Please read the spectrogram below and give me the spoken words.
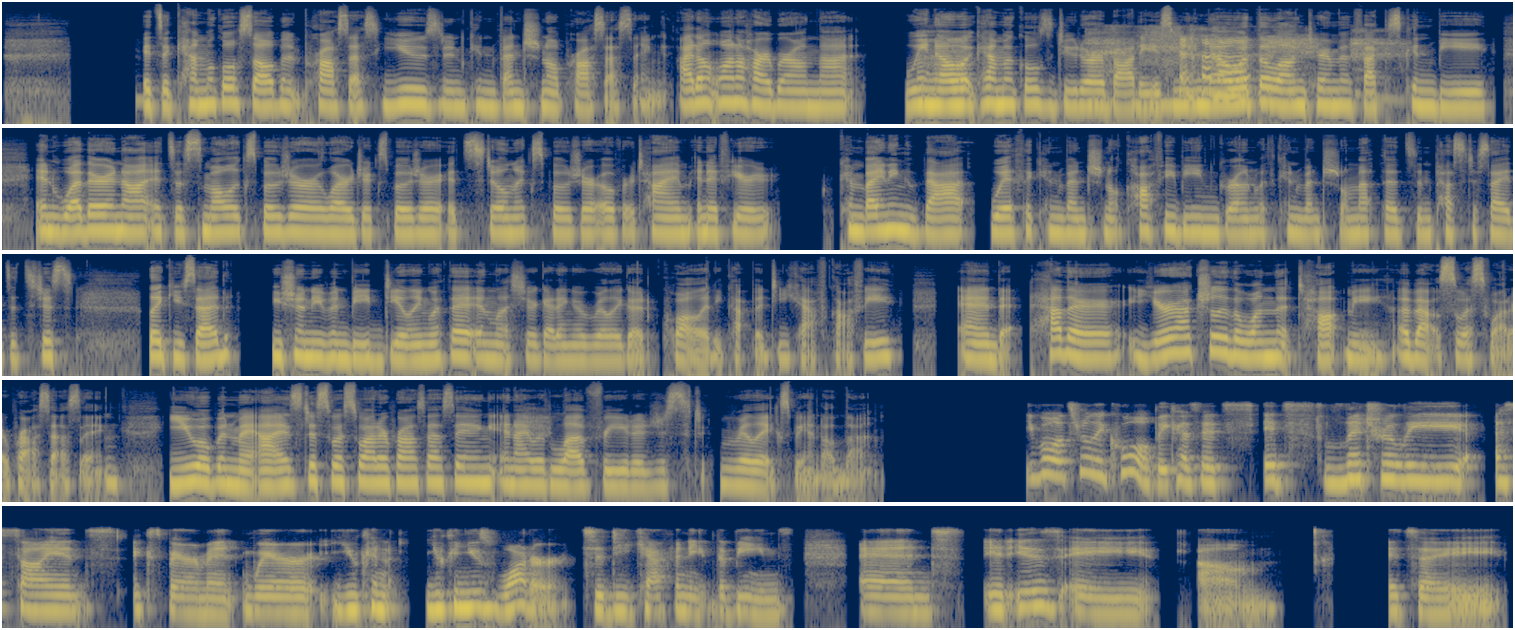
it's a chemical solvent process used in conventional processing. I don't want to harbor on that. We uh-huh. know what chemicals do to our bodies. We know what the long term effects can be. And whether or not it's a small exposure or large exposure, it's still an exposure over time. And if you're combining that with a conventional coffee bean grown with conventional methods and pesticides, it's just, like you said, you shouldn't even be dealing with it unless you're getting a really good quality cup of decaf coffee. And Heather, you're actually the one that taught me about Swiss water processing. You opened my eyes to Swiss water processing, and I would love for you to just really expand on that. Well, it's really cool because it's it's literally a science experiment where you can you can use water to decaffeinate the beans, and it is a um, it's a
